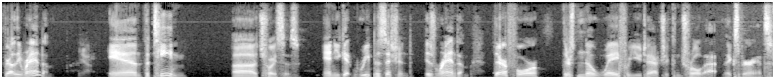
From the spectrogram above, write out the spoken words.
fairly random, yeah, and the team uh, choices, and you get repositioned is random. Therefore, there's no way for you to actually control that experience.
